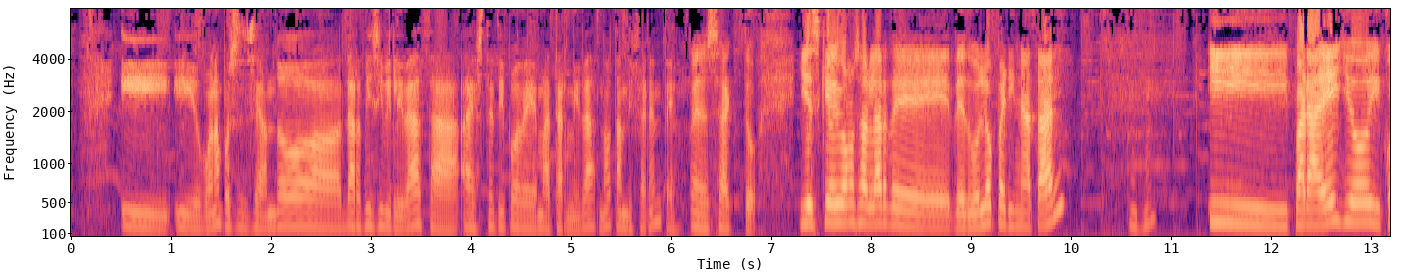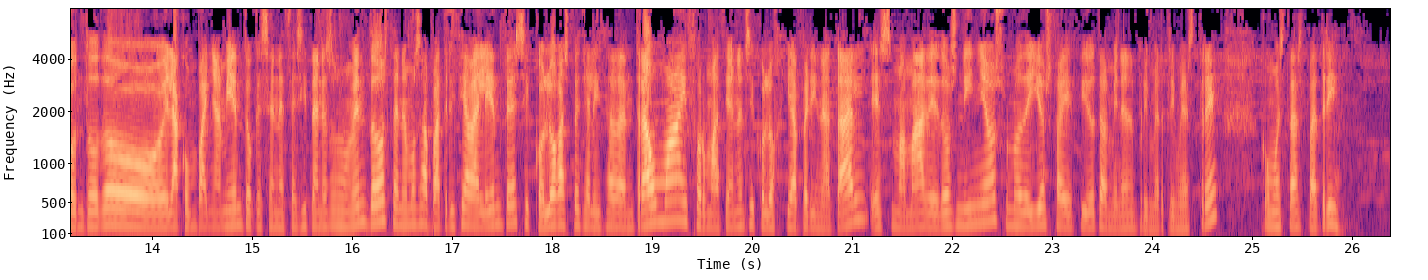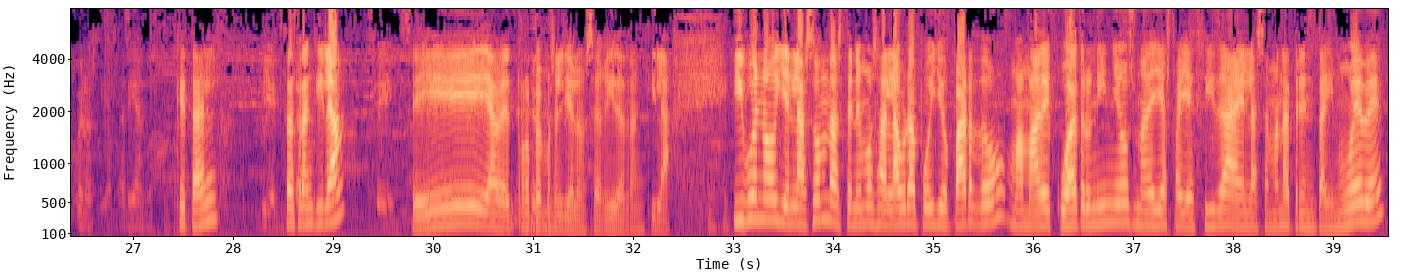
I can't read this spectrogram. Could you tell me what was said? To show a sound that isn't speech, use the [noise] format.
y, y, bueno, pues deseando dar visibilidad a, a, este tipo de maternidad, ¿no? Tan diferente. Exacto. Y es que hoy vamos a hablar de, de duelo perinatal. Uh -huh. Y para ello y con todo el acompañamiento que se necesita en esos momentos, tenemos a Patricia Valiente, psicóloga especializada en trauma y formación en psicología perinatal. Es mamá de dos niños, uno de ellos fallecido también en el primer trimestre. ¿Cómo estás, Patri? Buenos días, Ariane. ¿Qué tal? Bien. ¿Estás tranquila? Sí. A ver, rompemos el hielo enseguida, tranquila. Y bueno, y en las ondas tenemos a Laura Puello Pardo, mamá de cuatro niños, una de ellas fallecida en la semana 39.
